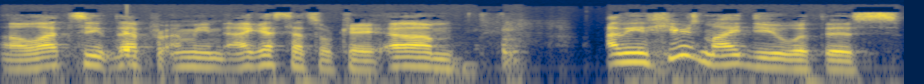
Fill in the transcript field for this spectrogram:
Oh, let's see. That I mean, I guess that's okay. Um, I mean, here's my deal with this.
